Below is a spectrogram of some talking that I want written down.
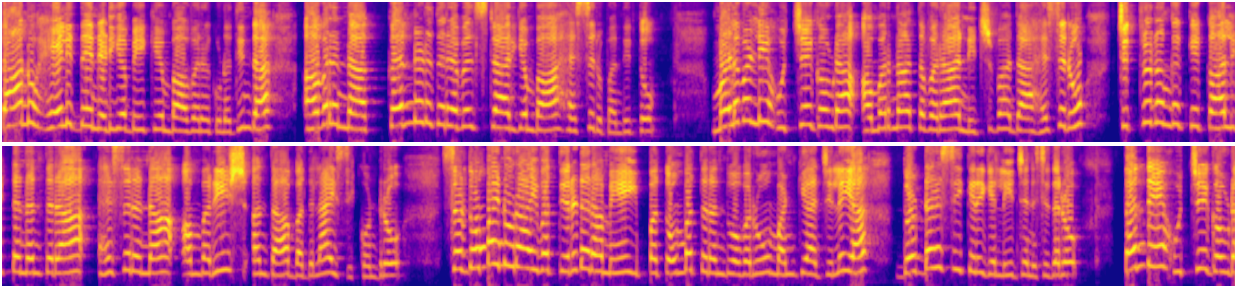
ತಾನು ಹೇಳಿದ್ದೇ ನಡೆಯಬೇಕೆಂಬ ಅವರ ಗುಣದಿಂದ ಅವರನ್ನ ಕನ್ನಡದ ರೆಬೆಲ್ ಸ್ಟಾರ್ ಎಂಬ ಹೆಸರು ಬಂದಿತ್ತು. ಮಳವಳ್ಳಿ ಹುಚ್ಚೇಗೌಡ ಅಮರನಾಥ್ ಅವರ ನಿಜವಾದ ಹೆಸರು ಚಿತ್ರರಂಗಕ್ಕೆ ಕಾಲಿಟ್ಟ ನಂತರ ಹೆಸರನ್ನ ಅಂಬರೀಷ್ ಅಂತ ಬದಲಾಯಿಸಿಕೊಂಡ್ರು. ಸಾವಿರದ ಒಂಬೈನೂರ ಐವತ್ತೆರಡರ ಮೇ ಇಪ್ಪತ್ತೊಂಬತ್ತರಂದು ಅವರು ಮಂಡ್ಯ ಜಿಲ್ಲೆಯ ದೊಡ್ಡರಸೀಕೆರೆಯಲ್ಲಿ ಜನಿಸಿದರು. ತಂದೆ ಹುಚ್ಚೇಗೌಡ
